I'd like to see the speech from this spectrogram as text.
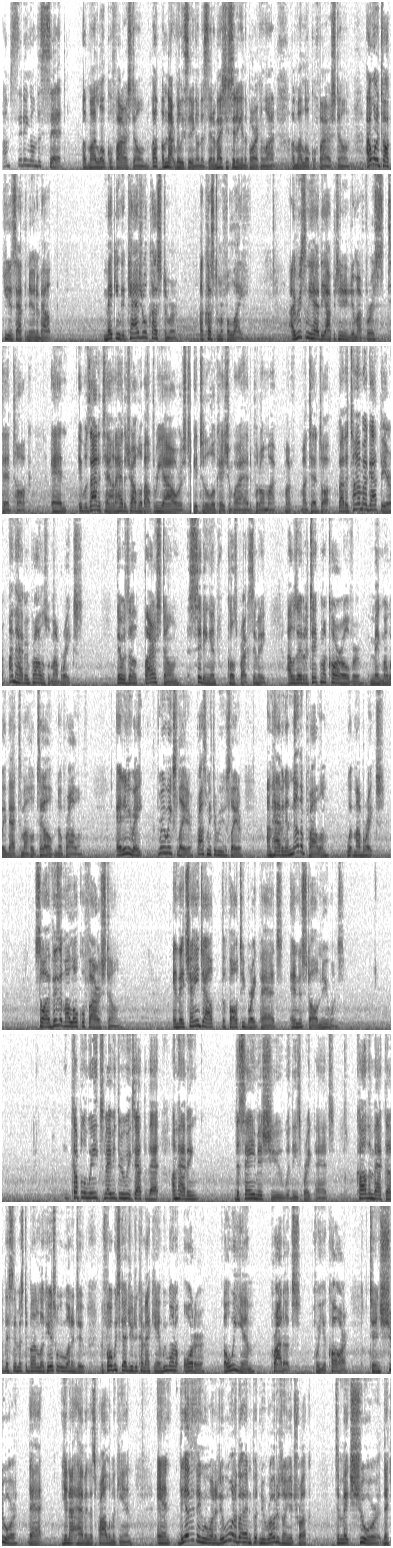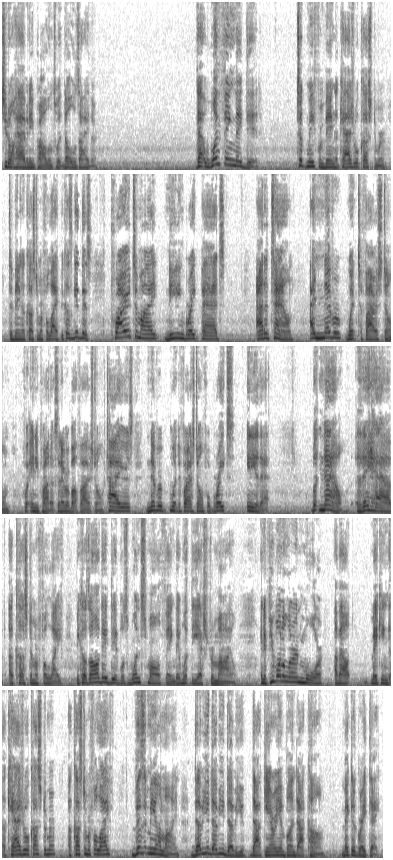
I'm sitting on the set of my local Firestone. I'm not really sitting on the set. I'm actually sitting in the parking lot of my local Firestone. I want to talk to you this afternoon about making a casual customer a customer for life. I recently had the opportunity to do my first TED Talk, and it was out of town. I had to travel about three hours to get to the location where I had to put on my, my, my TED Talk. By the time I got there, I'm having problems with my brakes. There was a Firestone sitting in close proximity. I was able to take my car over and make my way back to my hotel, no problem. At any rate, three weeks later, approximately three weeks later, I'm having another problem with my brakes. So I visit my local Firestone and they change out the faulty brake pads and install new ones. A couple of weeks, maybe three weeks after that, I'm having the same issue with these brake pads. Call them back up. They said, Mr. Bunn, look, here's what we want to do. Before we schedule you to come back in, we want to order OEM products for your car to ensure that you're not having this problem again. And the other thing we want to do, we want to go ahead and put new rotors on your truck to make sure that you don't have any problems with those either. That one thing they did took me from being a casual customer to being a customer for life. Because get this, prior to my needing brake pads out of town, I never went to Firestone for any products. I never bought Firestone tires, never went to Firestone for brakes, any of that. But now they have a customer for life because all they did was one small thing. They went the extra mile. And if you want to learn more about making a casual customer a customer for life, visit me online, www.garyandbun.com. Make it a great day.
